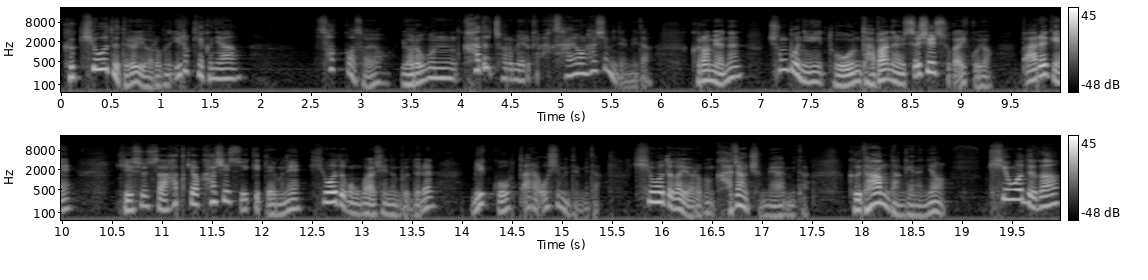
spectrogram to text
그 키워드들을 여러분 이렇게 그냥 섞어서요. 여러분 카드처럼 이렇게 막 사용을 하시면 됩니다. 그러면은 충분히 좋은 답안을 쓰실 수가 있고요. 빠르게 기술사 합격하실 수 있기 때문에 키워드 공부하시는 분들은 믿고 따라오시면 됩니다. 키워드가 여러분 가장 중요합니다. 그 다음 단계는요. 키워드가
